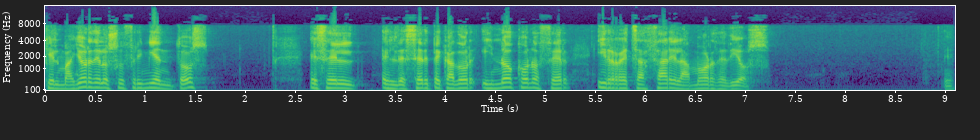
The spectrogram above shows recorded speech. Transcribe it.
que el mayor de los sufrimientos es el, el de ser pecador y no conocer y rechazar el amor de Dios. ¿Eh?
